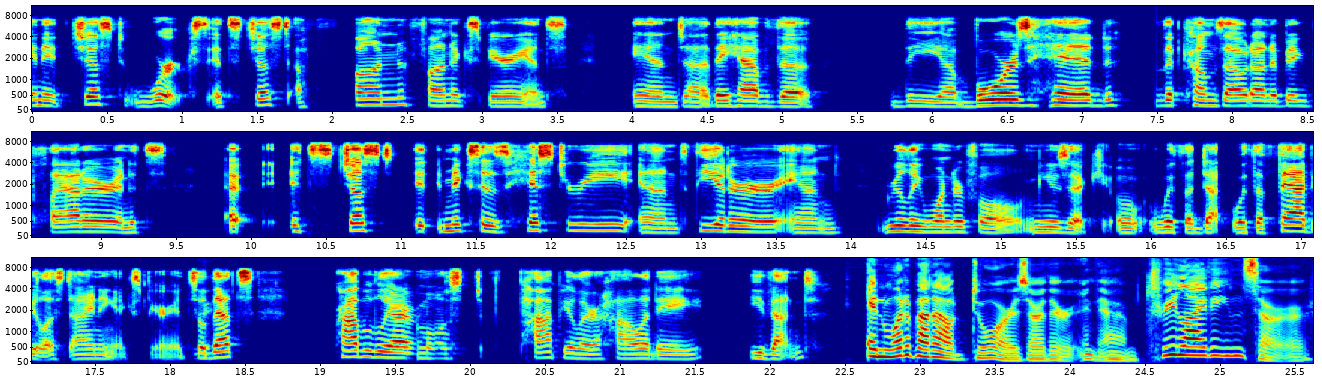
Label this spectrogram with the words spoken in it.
and it just works. It's just a fun, fun experience. And uh, they have the the uh, boar's head that comes out on a big platter, and it's it's just it mixes history and theater and really wonderful music uh, with a with a fabulous dining experience. So that's probably our most popular holiday event. And what about outdoors? Are there um, tree lightings or?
